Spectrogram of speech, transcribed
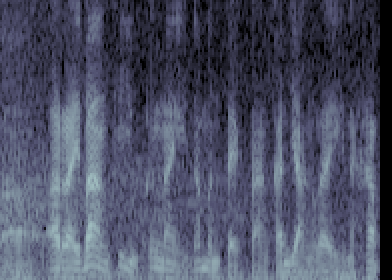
เอ่ออะไรบ้างที่อยู่ข้างในและมันแตกต่างกันอย่างไรนะครับ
